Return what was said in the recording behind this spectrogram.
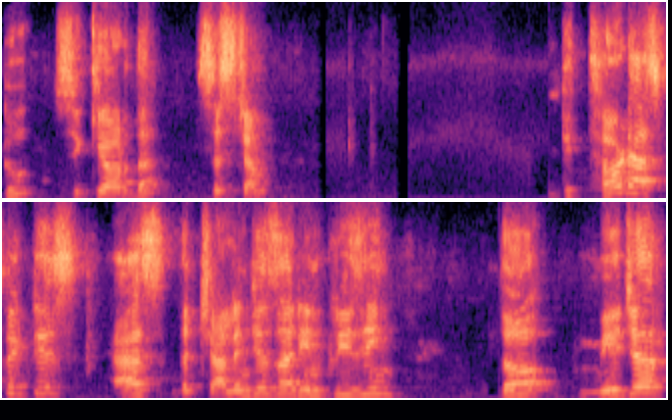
to secure the system. The third aspect is as the challenges are increasing, the major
